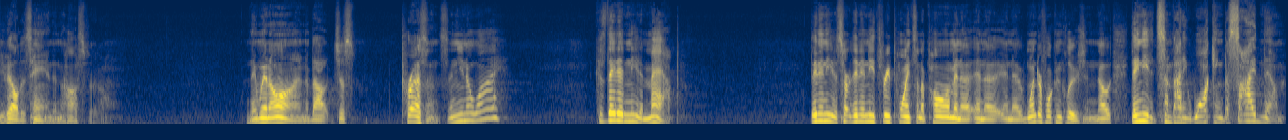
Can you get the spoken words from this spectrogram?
you held his hand in the hospital. And they went on about just presence. And you know why? Because they didn't need a map. They didn't need a, certain, they didn't need three points in a poem and a, and, a, and a wonderful conclusion. No, they needed somebody walking beside them.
